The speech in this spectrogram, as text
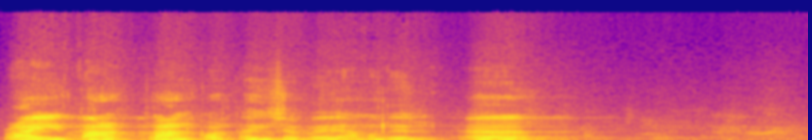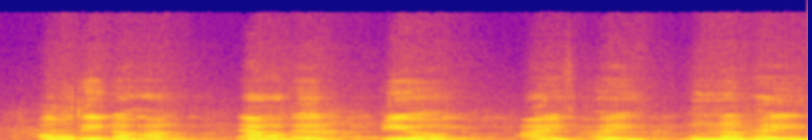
প্রায় ত্রাণ- ত্রাণকর্তা হিসেবে আমাদের অবতীর্ণ হন আমাদের প্রিয় আরিফ ভাই মুন্না ভাই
